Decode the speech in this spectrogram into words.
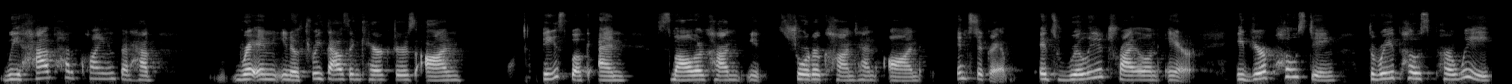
We have had clients that have written, you know, 3,000 characters on Facebook and smaller con shorter content on Instagram. It's really a trial and error. If you're posting 3 posts per week,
